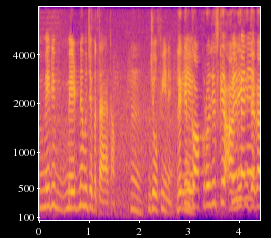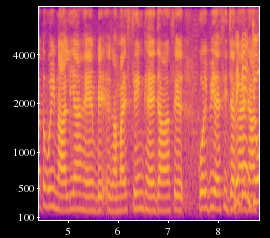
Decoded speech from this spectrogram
मेरी मेड ने मुझे बताया था जोफी ने लेकिन कॉकरोचेस के आने की जगह तो वही नालियाँ हैं हमारे सिंक हैं जहाँ से कोई भी ऐसी जगह है लेकिन जो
